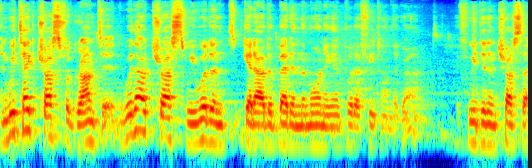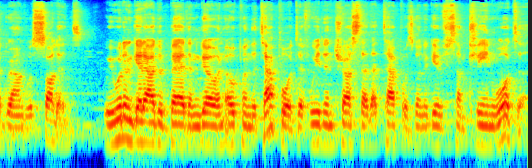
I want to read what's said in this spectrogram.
and we take trust for granted. Without trust, we wouldn't get out of bed in the morning and put our feet on the ground. If we didn't trust that ground was solid, we wouldn't get out of bed and go and open the tap water if we didn't trust that that tap was going to give some clean water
